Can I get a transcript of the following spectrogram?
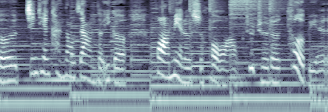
而今天看到这样的一个画面的时候啊，我就觉得特别。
